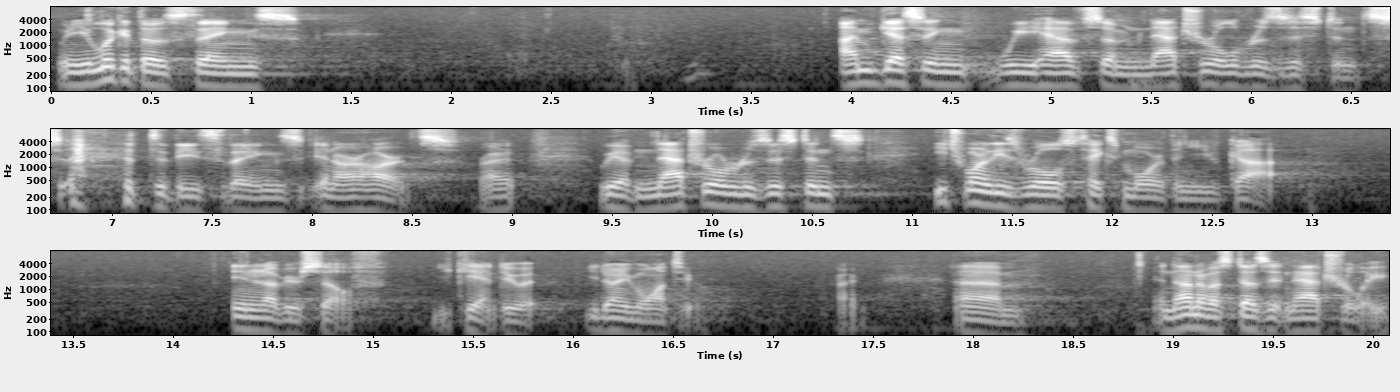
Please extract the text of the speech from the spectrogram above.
when you look at those things, I'm guessing we have some natural resistance to these things in our hearts, right? We have natural resistance. Each one of these roles takes more than you've got in and of yourself. You can't do it. You don't even want to. Right? Um, and none of us does it naturally.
